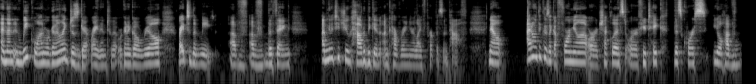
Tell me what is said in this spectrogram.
And then in week one, we're going to like just get right into it. We're going to go real right to the meat of, of the thing. I'm going to teach you how to begin uncovering your life purpose and path. Now, I don't think there's like a formula or a checklist, or if you take this course, you'll have,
